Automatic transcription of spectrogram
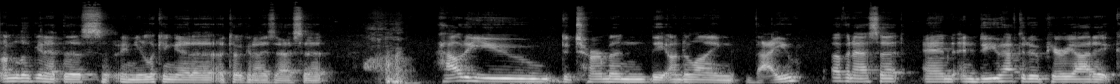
I'm looking at this, and you're looking at a, a tokenized asset. How do you determine the underlying value of an asset, and and do you have to do periodic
